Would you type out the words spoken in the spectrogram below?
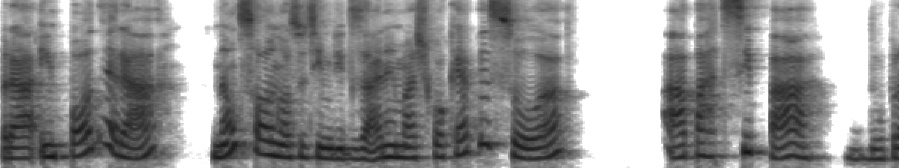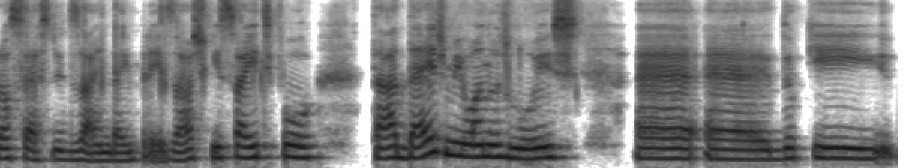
para empoderar não só o nosso time de designer, mas qualquer pessoa a participar do processo de design da empresa. Acho que isso aí, tipo, tá 10 mil anos-luz é, é, do, que,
